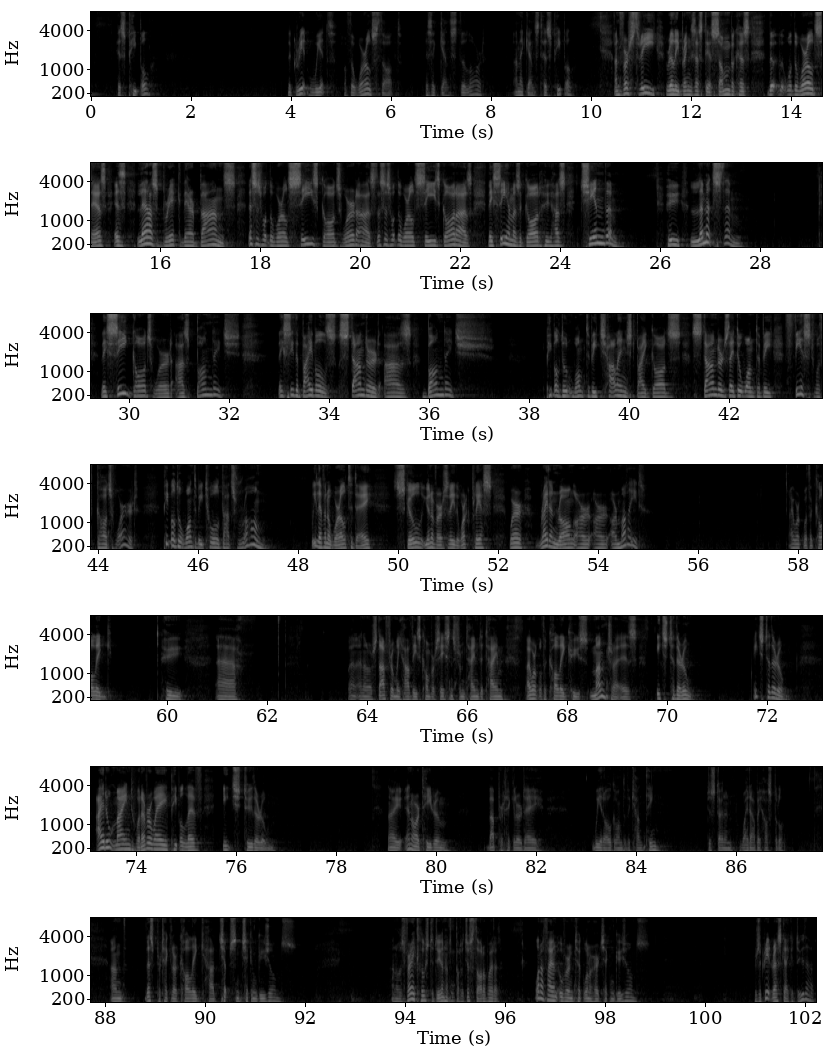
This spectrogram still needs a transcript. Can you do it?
His people. The great weight of the world's thought is against the Lord and against his people. And verse 3 really brings us to a sum because the, the, what the world says is, let us break their bands. This is what the world sees God's word as. This is what the world sees God as. They see him as a God who has chained them, who limits them. They see God's word as bondage. They see the Bible's standard as bondage. People don't want to be challenged by God's standards. They don't want to be faced with God's word. People don't want to be told that's wrong. We live in a world today, school, university, the workplace, where right and wrong are, are, are muddied. I work with a colleague who, uh, in our staff room, we have these conversations from time to time I work with a colleague whose mantra is each to their own. Each to their own. I don't mind whatever way people live, each to their own. Now, in our tea room that particular day, we had all gone to the canteen just down in Whiteabbey Hospital. And this particular colleague had chips and chicken goujons. And I was very close to doing it, but I just thought about it. What if I went over and took one of her chicken goujons? There's a great risk I could do that.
